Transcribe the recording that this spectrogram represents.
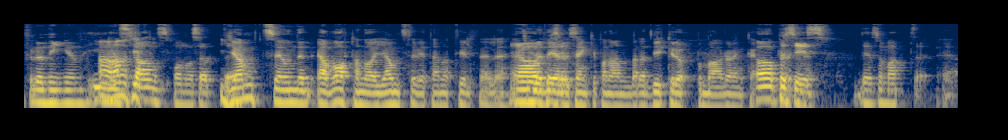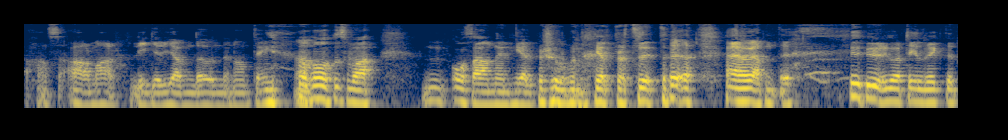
från ingen, Ja, har typ ingenstans på något sätt. Gömt sig under, ja vart han har gömt sig vid ett annat tillfälle. Jag Ja, tror det är det du tänker på när han bara dyker upp och mördar en Ja, precis. Det är som att eh, hans armar ligger gömda under någonting. Ja. och så bara... mm, Och så är han en hel person helt plötsligt. Jag vet inte hur det går till riktigt.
